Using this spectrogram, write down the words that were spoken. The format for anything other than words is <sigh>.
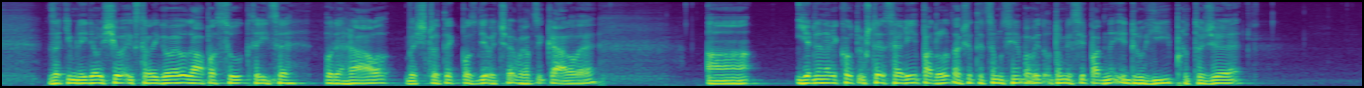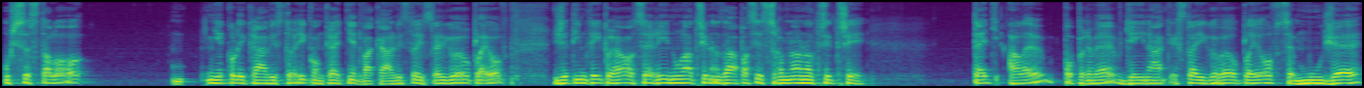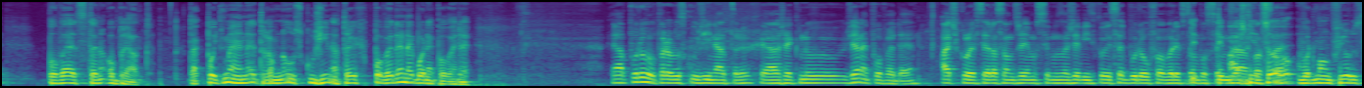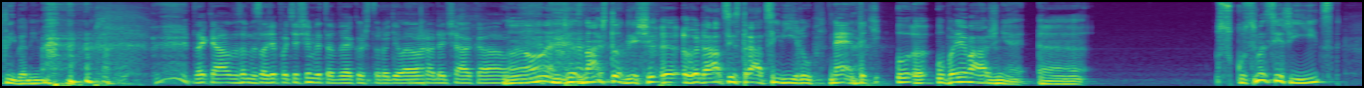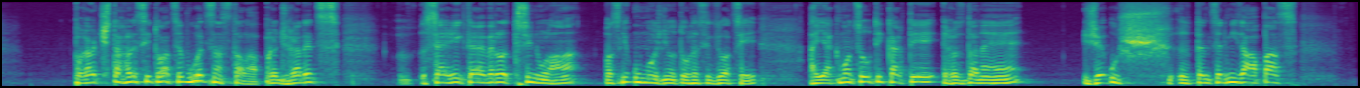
zatím nejdelšího extraligového zápasu, který se odehrál ve čtvrtek pozdě večer v Hradci Králové. A jeden rekord už té sérii padl, takže teď se musíme bavit o tom, jestli padne i druhý, protože už se stalo několikrát v historii, konkrétně dvakrát v historii extraligového playoff, že tým, který prohrál sérii 0-3 na zápasy, srovnal na 3-3. Teď ale poprvé v dějinách extraligového playoff se může povést ten obrat. Tak pojďme hned rovnou z kůží na trh, povede nebo nepovede? Já půjdu opravdu z kůží na trh, já řeknu, že nepovede. Ačkoliv teda samozřejmě musím uznat, že Vítkovi se budou favory v tom posledním zápase. Ty máš zápase. něco od Mountfieldu slíbený? <laughs> tak já jsem myslel, že potěším i tebe, jakožto rodilého hradečáka. Ale... No jo, že znáš to, když uh, rodáci ztrácí víru. Ne, teď uh, úplně vážně. Uh, zkusme si říct, proč tahle situace vůbec nastala. Proč Hradec sérii, které vedl 3-0, vlastně umožnil tuhle situaci a jak moc jsou ty karty rozdané, že už ten sedmý zápas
